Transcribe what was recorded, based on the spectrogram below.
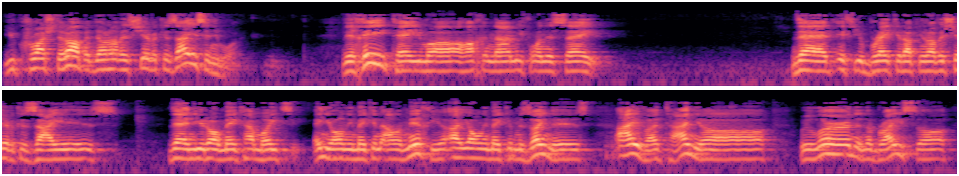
you crushed it up and don't have a shiva kazayis anymore. V'chi teima hachanami, if you want to say that if you break it up, you don't have a shiva kazayis, then you don't make hamoitzi, and you only make an alamichia, uh, you only make a mezainis. Aiva tanya, we learned in the brisa,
